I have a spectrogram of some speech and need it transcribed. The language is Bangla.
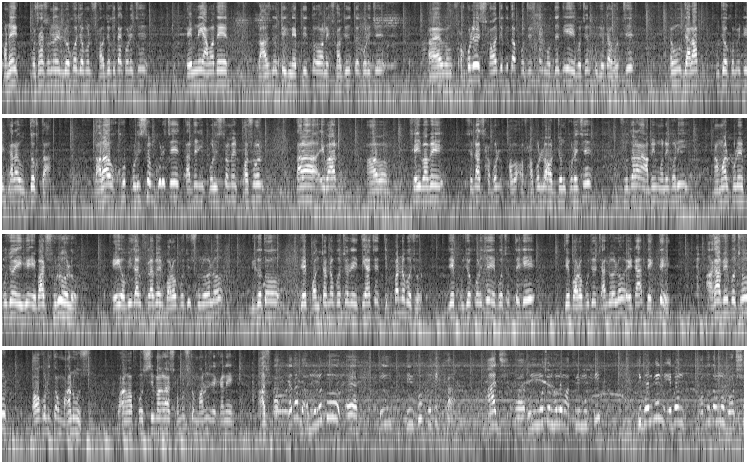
অনেক প্রশাসনের লোকও যেমন সহযোগিতা করেছে, তেমনি আমাদের রাজনৈতিক নেতৃত্ব অনেক সহযোগিতা করেছে। এবং সকলের সহযোগিতা প্রচেষ্টার মধ্যে দিয়ে এবছর পুজোটা হচ্ছে। এবং যারা পুজো কমিটির যারা উদ্যোক্তা, তারাও খুব পরিশ্রম করেছে, তাদের এই পরিশ্রমের ফসল তারা এবার সেইভাবে সেটা সাফল্য সাফল্য অর্জন করেছে। সুতরাং আমি মনে করি কামালপুরের পুজো এই যে এবার শুরু হলো, এই অভিযান ক্লাবের বড় পুজো শুরু হলো। বিগত যে পঞ্চান্ন বছরের ইতিহাসে তিপ্পান্ন বছর যে পুজো করেছে, এবছর থেকে যে বড় পুজো চালু হলো এটা দেখতে আগামী বছর অগণিত মানুষ বাংলা পশ্চিমবাংলার সমস্ত মানুষ এখানে আসবে। দাদা মূলত এই দীর্ঘ প্রতীক্ষা আজ উন্মোচন হলো মাতৃমূর্তি। কি বলবেন এবং কততম বর্ষ?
